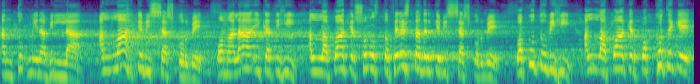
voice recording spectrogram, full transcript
আন্তুমিনা বিল্লাহ। আল্লাহকে বিশ্বাস করবে। ও মালাইকাতিহি, আল্লাহ পাকের সমস্ত ফেরেশতাদেরকে বিশ্বাস করবে। ও কুতুবিহি, আল্লাহ পাকের পক্ষ থেকে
